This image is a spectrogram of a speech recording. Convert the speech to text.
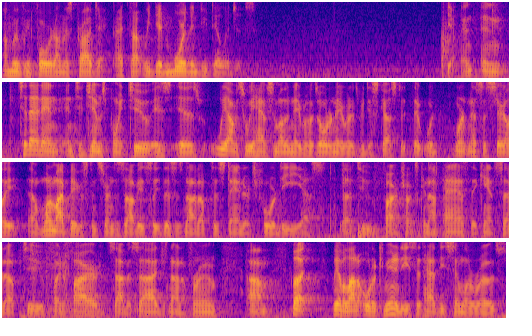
on moving forward on this project. I thought we did more than due diligence. Yeah, and, and to that end, and to Jim's point too, is, is we obviously, we have some other neighborhoods, older neighborhoods, we discussed it, that would, weren't necessarily, um, one of my biggest concerns is obviously this is not up to standards for DES. Uh, two fire trucks cannot pass, they can't set up to fight a fire side by side, there's not enough room. Um, but we have a lot of older communities that have these similar roads.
